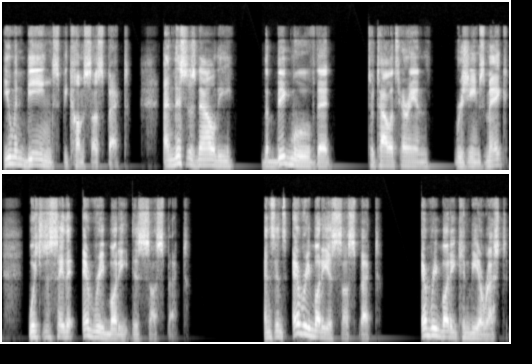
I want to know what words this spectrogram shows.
human beings become suspect. And this is now the the big move that totalitarian regimes make, which is to say that everybody is suspect. And since everybody is suspect, everybody can be arrested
